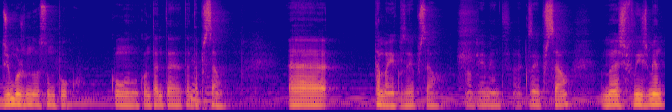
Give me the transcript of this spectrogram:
desmoronou-se um pouco com, com tanta, tanta uhum. pressão. Uh, também acusei a pressão, obviamente. Acusei a pressão, mas felizmente,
